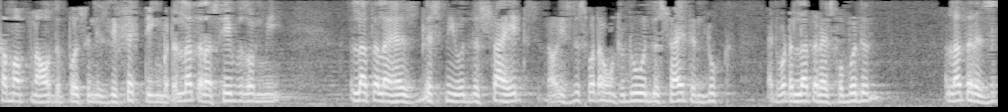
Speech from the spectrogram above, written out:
come up now, the person is reflecting, but Allah Ta'ala favors on me. Allah Ta'ala has blessed me with this sight. Now is this what I want to do with this sight and look at what Allah Ta'ala has forbidden? Allah Ta'ala has,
